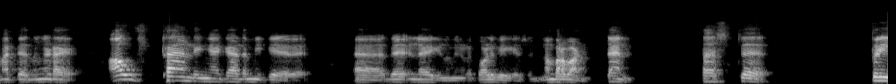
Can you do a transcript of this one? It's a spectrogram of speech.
മറ്റേ നിങ്ങളുടെ ഔട്ട്സ്റ്റാൻഡിങ് അക്കാഡമിക് ഉണ്ടായിരിക്കണം നിങ്ങളുടെ qualification number one then test three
